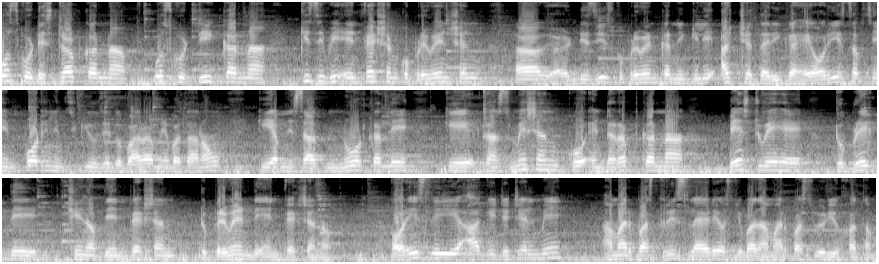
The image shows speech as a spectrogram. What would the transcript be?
उसको डिस्टर्ब करना, उसको ठीक करना, किसी भी इन्फेक्शन को प्रिवेंशन डिज़ीज़ को प्रिवेंट करने के लिए अच्छा तरीका है। और ये सबसे इम्पोर्टेंट एम है, दोबारा मैं बता रहा हूँ कि अपने साथ नोट कर ले कि ट्रांसमिशन को इंटरप्ट करना बेस्ट वे है। To break the chain of the infection to prevent the infection और इसलिए ये आगे डिटेल में हमारे पास थ्री स्लाइड है, उसके बाद हमारे पास वीडियो ख़त्म।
